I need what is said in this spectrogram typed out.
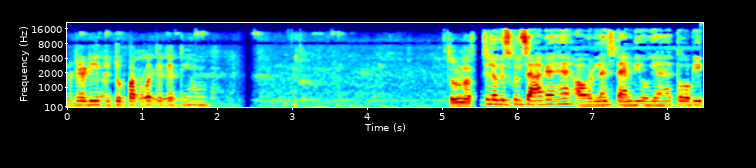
रेडी है किट्टू के पापा को दे देती हूँ। चलो ना। बच्चे लोग स्कूल से आ गए हैं और लंच टाइम भी हो गया है तो अभी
